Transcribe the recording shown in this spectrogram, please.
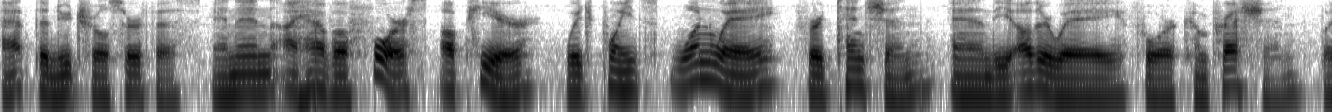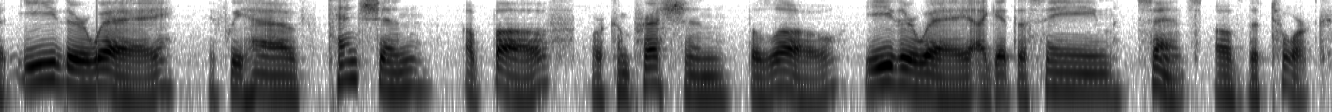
at the neutral surface, and then I have a force up here which points one way for tension and the other way for compression. But either way, if we have tension above or compression below, either way I get the same sense of the torque.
